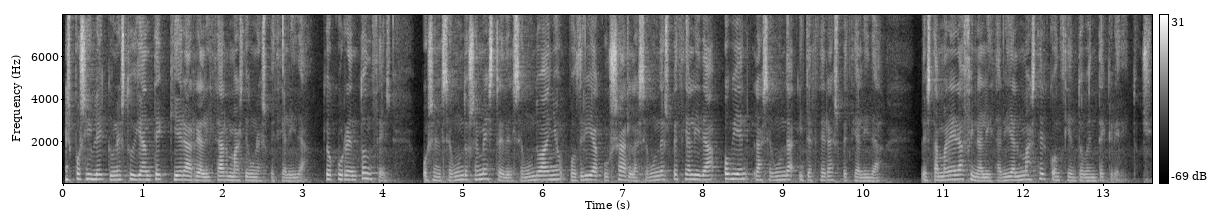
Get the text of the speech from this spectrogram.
es posible que un estudiante quiera realizar más de una especialidad. ¿Qué ocurre entonces? Pues en el segundo semestre del segundo año podría cursar la segunda especialidad o bien la segunda y tercera especialidad. De esta manera finalizaría el máster con 120 créditos.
